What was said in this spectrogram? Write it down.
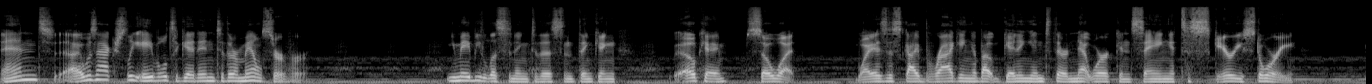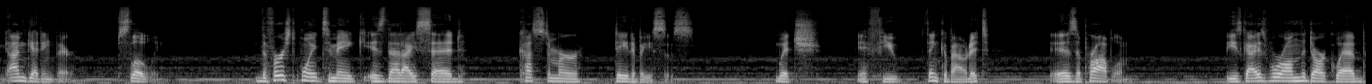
and I was actually able to get into their mail server. You may be listening to this and thinking, okay, so what? Why is this guy bragging about getting into their network and saying it's a scary story? I'm getting there, slowly. The first point to make is that I said customer databases, which, if you think about it, is a problem. These guys were on the dark web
